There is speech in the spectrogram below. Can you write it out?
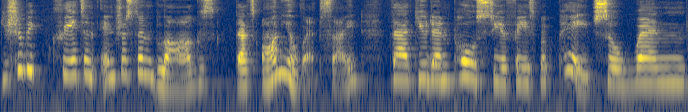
you should be creating interesting blogs that's on your website that you then post to your Facebook page. So when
